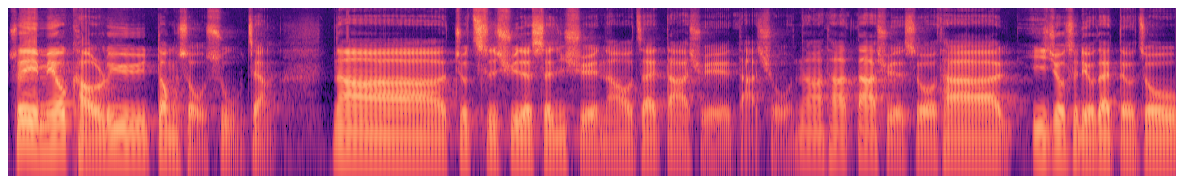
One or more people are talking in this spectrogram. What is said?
所以没有考虑动手术这样，那就持续的升学，然后在大学打球。那他大学的时候，他依旧是留在德州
